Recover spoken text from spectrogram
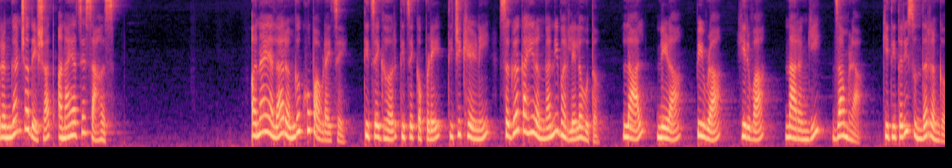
रंगांच्या देशात अनायाचे साहस. अनायाला रंग खूप आवडायचे. तिचे घर तिचे कपडे तिची खेळणी सगळं काही रंगांनी भरलेलं होतं. लाल निळा पिवळा हिरवा नारंगी जांभळा. कितीतरी सुंदर रंग.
